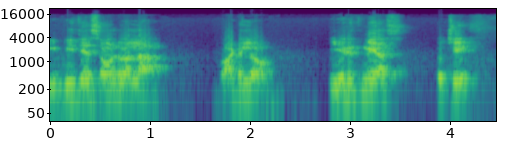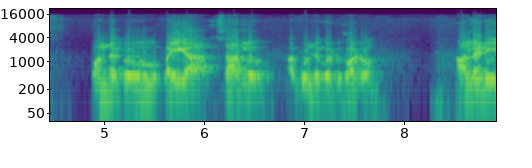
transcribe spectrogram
ఈ డీజే సౌండ్ వల్ల వాటిలో ఎరిథ్మియాస్ వచ్చి వందకు పైగా సార్లు ఆ గుండె కొట్టుకోవడం ఆల్రెడీ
